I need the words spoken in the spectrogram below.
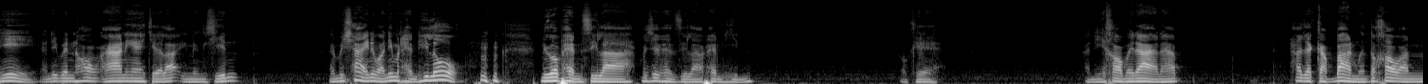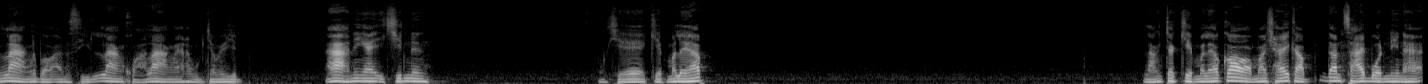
นี่ อันนี้เป็นห้องอานี่ไง เจอละอีกหนึ่งชิ้นอไม่ใช่นี่หว่านี่มันแผ่นที่โลกนึกว่าแผ่นศิลา ไม่ใช่แผ่นศิลาแผ่นหิน โอเค อันนี้เข้าไม่ได้นะครับ ถ้าจะกลับบ้านเหมือนต้องเข้าอันล่างหรือเปล่าอันสีล่างขวาล่างนะถ้าผมจำไม่ผิด อ่านี่ไงอีกชิ้นหนึ่งโอเค เก็บมาเลยครับ หลังจากเก็บมาแล้วก็มาใช้กับด้านซ้ายบนนี่นะฮะ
